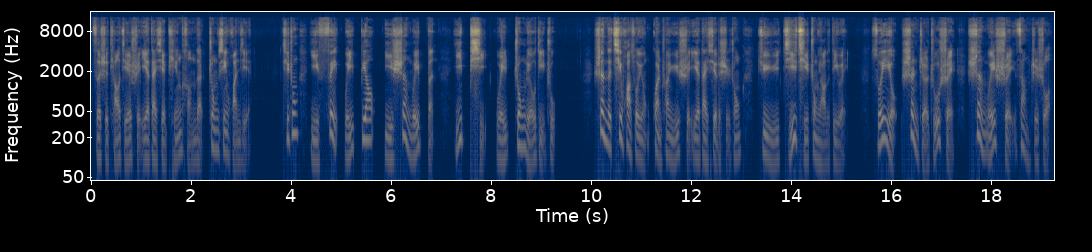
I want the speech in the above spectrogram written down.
则是调节水液代谢平衡的中心环节。其中以肺为标。以肾为本，以脾为中流砥柱。肾的气化作用贯穿于水液代谢的始终，居于极其重要的地位。所以有“肾者主水，肾为水脏”之说。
